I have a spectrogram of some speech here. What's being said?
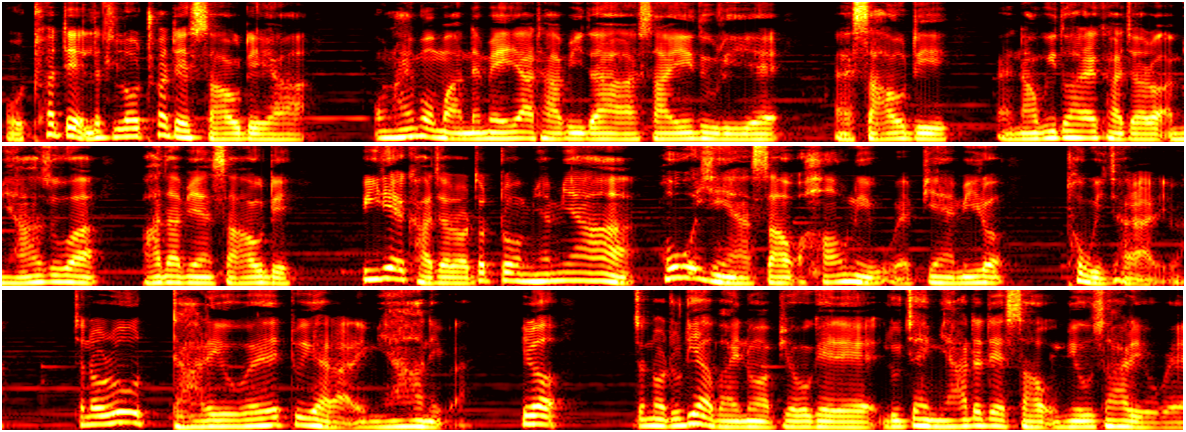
ဟိုထွက်တဲ့လက်တလောထွက်တဲ့စာအုပ်တွေက online ပေါ်မှာနာမည်ရထားပြီးသားစာရေးသူတွေရဲ့အဲစာအုပ်တွေအဲနောက်ပြီးသွားတဲ့အခါကျတော့အများစုကဘာသာပြန်စာအုပ်တွေပြီးတဲ့အခါကျတော့တော်တော်များများဟိုးအရင်ကစာအုပ်အဟောင်းတွေကိုပဲပြန်ပြီးတော့ထုတ်ဝေကြတာတွေပါကျွန်တော်တို့ဒါတွေကိုပဲတွေ့ရတာတွေများနေပါပြီးတော့ကျွန်တော်ဒုတိယပိုင်းတော့ပြောခဲ့တဲ့လူကြိုက်များတတ်တဲ့စာအုပ်အမျိုးအစားတွေကိုပဲ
